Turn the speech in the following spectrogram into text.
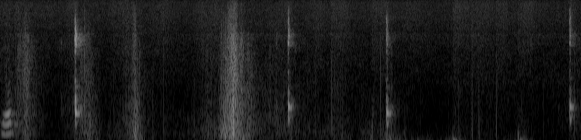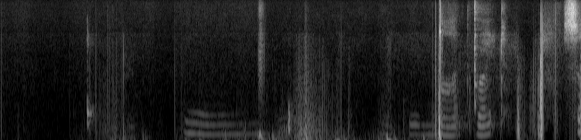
Yep. Not right. So,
